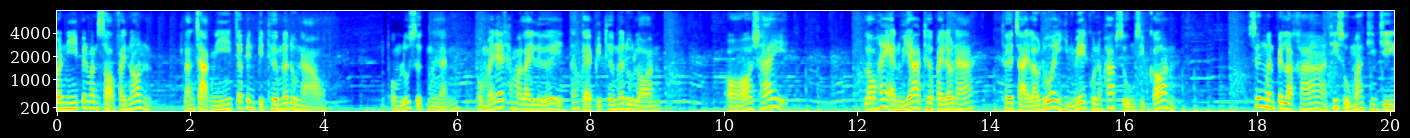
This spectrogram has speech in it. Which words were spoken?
วันนี้เป็นวันสอบไฟนอล หลังจากนี้จะเป็นปิดเทอมฤดูหนาว ผมรู้สึกเหมือน ผมไม่ได้ทำอะไรเลย ตั้งแต่ปิดเทอมฤดูร้อน อ๋อใช่ เราให้อนุญาตเธอไปแล้วนะ เธอจ่ายเราด้วยหินเวทคุณภาพสูง 10 ก้อน ซึ่งมันเป็นราคาที่สูงมากจริง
